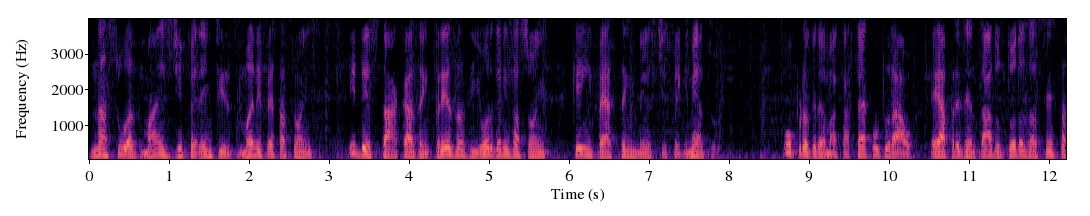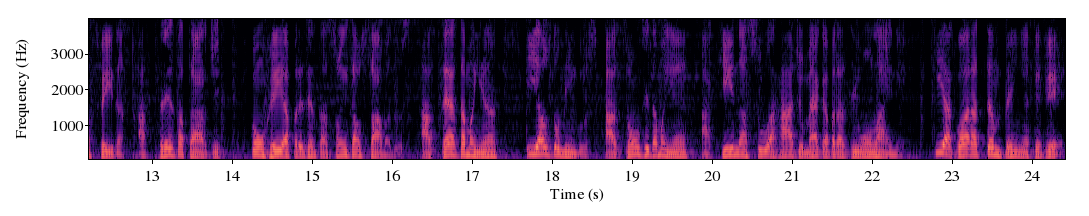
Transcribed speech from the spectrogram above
nas suas mais diferentes manifestações e destaca as empresas e organizações que investem neste segmento. O programa Café Cultural é apresentado todas as sextas-feiras, às três da tarde, com reapresentações aos sábados, às 10 da manhã e aos domingos, às 11 da manhã, aqui na sua Rádio Mega Brasil Online, que agora também é TV.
